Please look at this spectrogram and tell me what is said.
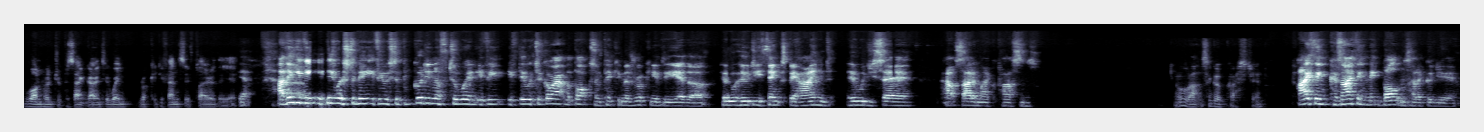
one hundred percent going to win rookie defensive player of the year. Yeah, I think if, he, if he was to be if he was to be good enough to win, if he if they were to go out of the box and pick him as rookie of the year, though, who who do you think's behind? Who would you say outside of Michael Parsons? Oh, that's a good question. I think because I think Nick Bolton's had a good year.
